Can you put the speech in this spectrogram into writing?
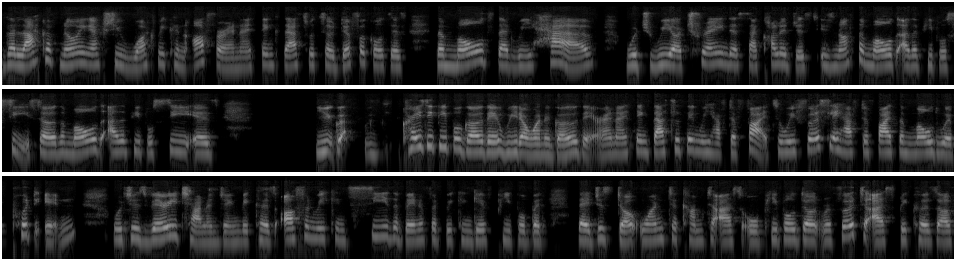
the lack of knowing actually what we can offer. And i think that's what's so difficult is the molds that we have which we are trained as psychologists is not the mold other people see. So the mold other people see is you crazy people go there we don't want to go there. And i think that's the thing we have to fight. So we firstly have to fight the mold we're put in which is very challenging because often we can see the benefit we can give people but they just don't want to come to us or people don't refer to us because of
